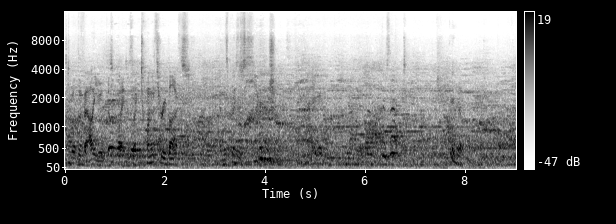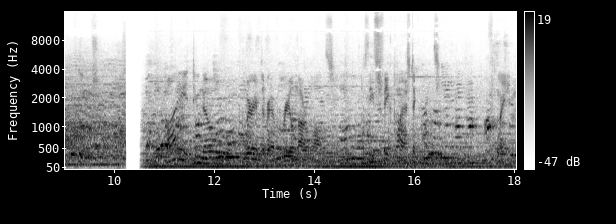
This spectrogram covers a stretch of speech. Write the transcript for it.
Surprised about the value of this place. It's like 23 bucks. And this place is huge. What is that? Look at it. Huge. Why do no aquariums ever have real narwhals? Just these fake plastic ones. Lame.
